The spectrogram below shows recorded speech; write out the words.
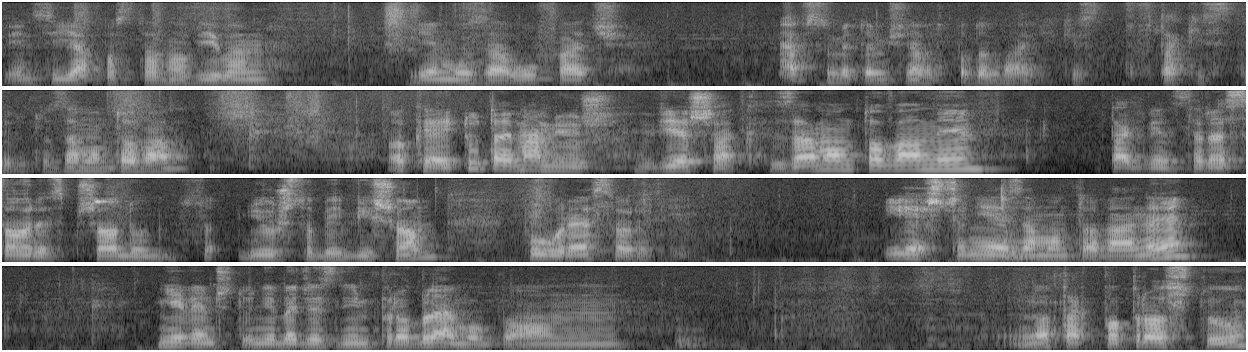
więc ja postanowiłem jemu zaufać. A w sumie to mi się nawet podoba, jak jest w taki styl to zamontowane. Ok, tutaj mamy już wieszak zamontowany. Tak więc resory z przodu już sobie wiszą. Pół resor jeszcze nie jest zamontowany. Nie wiem, czy tu nie będzie z nim problemu, bo on no tak po prostu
